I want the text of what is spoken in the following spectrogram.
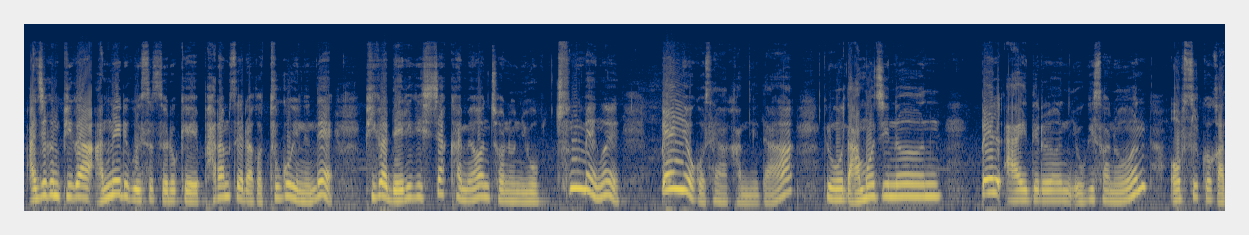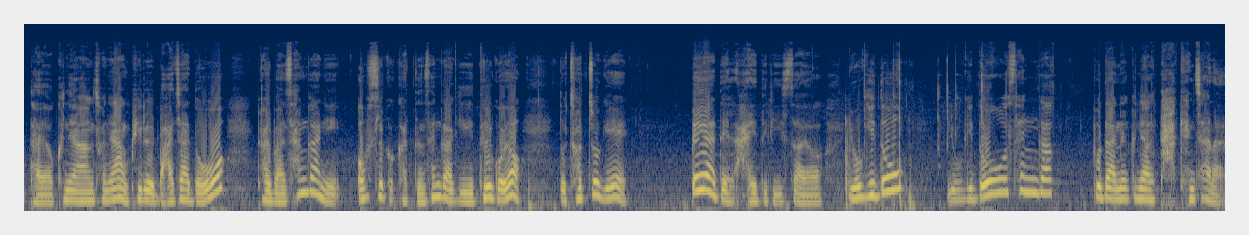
아직은 비가 안 내리고 있어서 이렇게 바람 쐬라가 두고 있는데 비가 내리기 시작하면 저는 요 춘맹을 빼려고 생각합니다. 그리고 나머지는 뺄 아이들은 여기서는 없을 것 같아요. 그냥 저냥 비를 맞아도 별반 상관이 없을 것 같은 생각이 들고요. 또 저쪽에 빼야 될 아이들이 있어요. 여기도 여기도 생각보다는 그냥 다 괜찮아요.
